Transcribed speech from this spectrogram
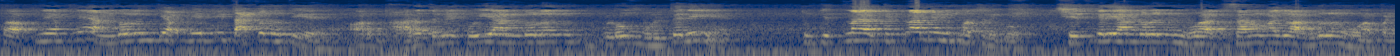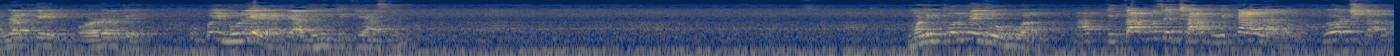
तो अपने अपने आंदोलन की अपनी अपनी ताकत होती है और भारत में कोई आंदोलन लोग भूलते नहीं है। तुम कितना कितना भी मत लिखो, शेतकरी आंदोलन हुआ, किसानों का जो आंदोलन हुआ, पंजाब के बॉर्डर पे, वो कोई भूलेगा क्या आधुनिक इतिहास में? मणिपुर में जो हुआ, आप किताबों से छाप निकाल डालो नोट्स डालो।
